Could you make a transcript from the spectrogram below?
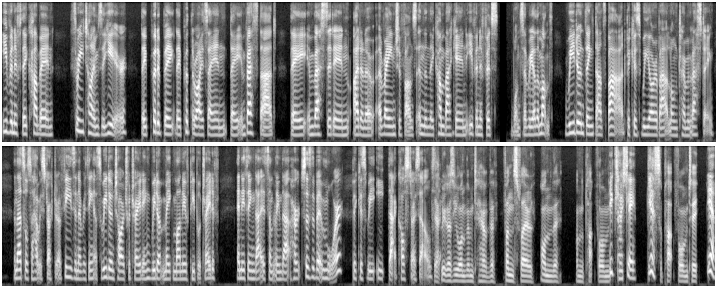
even if they come in three times a year, they put a big they put their ISA in, they invest that, they invested in I don't know a range of funds, and then they come back in even if it's once every other month. We don't think that's bad because we are about long term investing, and that's also how we structure our fees and everything else. So we don't charge for trading. We don't make money if people trade. If anything, that is something that hurts us a bit more because we eat that cost ourselves. yeah, because you want them to have the funds flow on the on the platform. Exactly. Yes, a platform to Yeah,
